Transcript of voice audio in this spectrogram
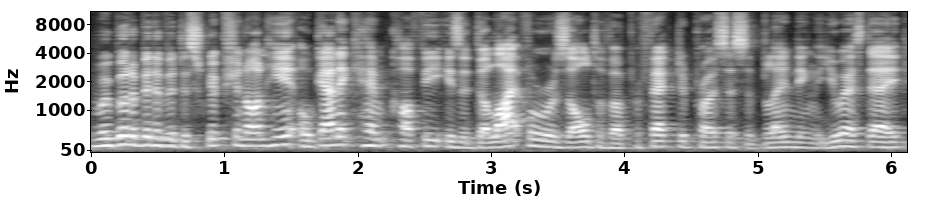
We've got a bit of a description on here. Organic hemp coffee is a delightful result of a perfected process of blending the USDA,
